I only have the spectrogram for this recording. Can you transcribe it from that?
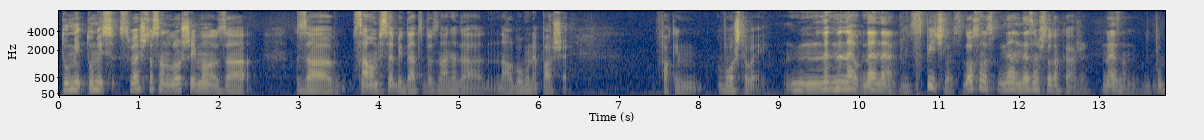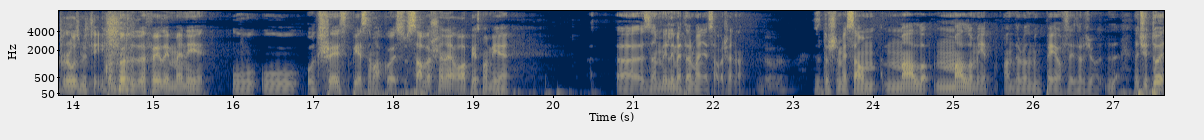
tu, mi, tu mi sve što sam loše imao za, za samom sebi dati do znanja da na albumu ne paše fucking washed away. Ne, ne, ne, ne, speechless. Doslovno ne, ne znam što da kažem. Ne znam, pu- preuzmi ti. Contorted the Fail je meni u, u, od šest pjesama koje su savršene, ova pjesma mi je uh, za milimetar manje savršena. Zato što mi je samo malo, malo mi je underwhelming payoff za izrađenu. Znači, to je,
